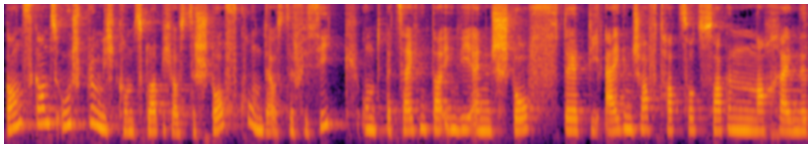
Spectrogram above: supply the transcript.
ganz, ganz ursprünglich kommt es, glaube ich, aus der Stoffkunde, aus der Physik und bezeichnet da irgendwie einen Stoff, der die Eigenschaft hat, sozusagen nach einer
